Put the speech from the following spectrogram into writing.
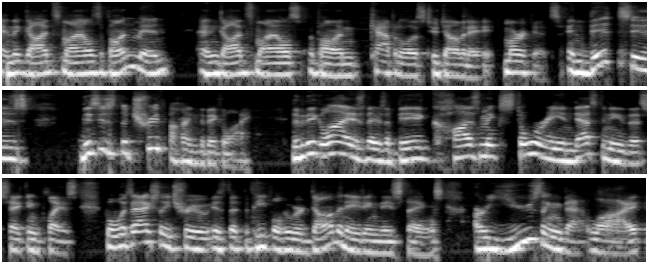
and that God smiles upon men and God smiles upon capitalists who dominate markets. And this is this is the truth behind the big lie. The big lie is there's a big cosmic story and destiny that's taking place. But what's actually true is that the people who are dominating these things are using that lie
